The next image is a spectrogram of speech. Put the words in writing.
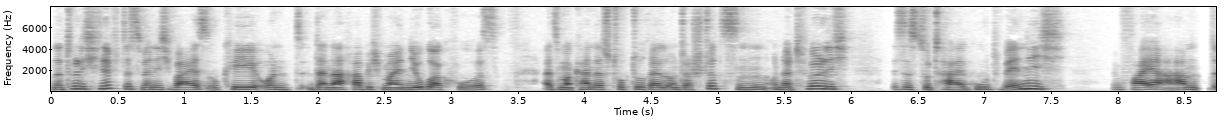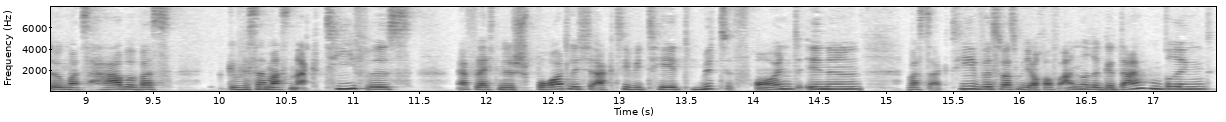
Natürlich hilft es, wenn ich weiß, okay, und danach habe ich meinen Yogakurs. Also man kann das strukturell unterstützen. Und natürlich ist es total gut, wenn ich im Feierabend irgendwas habe, was gewissermaßen aktiv ist, ja, vielleicht eine sportliche Aktivität mit FreundInnen, was Aktives, was mich auch auf andere Gedanken bringt.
